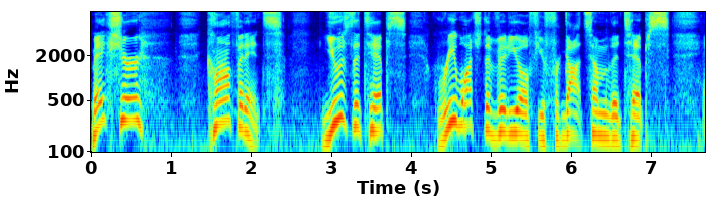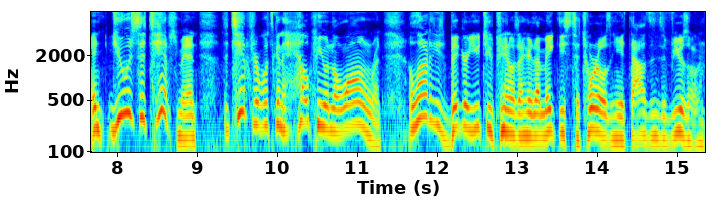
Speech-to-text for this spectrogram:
Make sure confidence use the tips, rewatch the video if you forgot some of the tips, and use the tips, man. The tips are what's going to help you in the long run. A lot of these bigger YouTube channels out here that make these tutorials and get thousands of views on them,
